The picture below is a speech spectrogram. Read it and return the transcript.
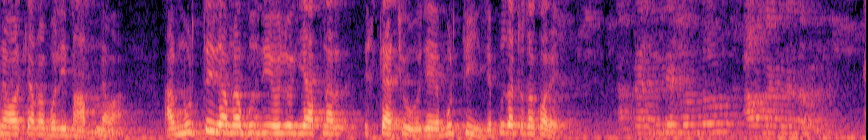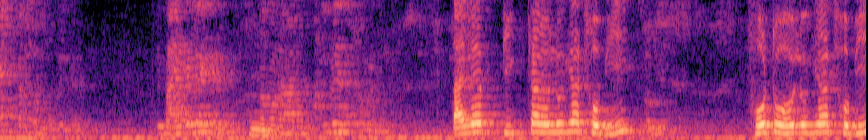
নেওয়াকে আমরা বলি ভাব নেওয়া। আর মূর্তির আমরা বুঝি হইল গিয়ে আপনার স্ট্যাচু যে মূর্তি যে পূজা টুজা করে। আপনারা দুইটা শব্দ আলাদা করে যাবেন একটা শব্দ দিলেন। বাইরে লেখেন তখন আর ইমেজ হবে তাইলে পিকচার হইল গিয়া ছবি ফটো হইল গিয়া ছবি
